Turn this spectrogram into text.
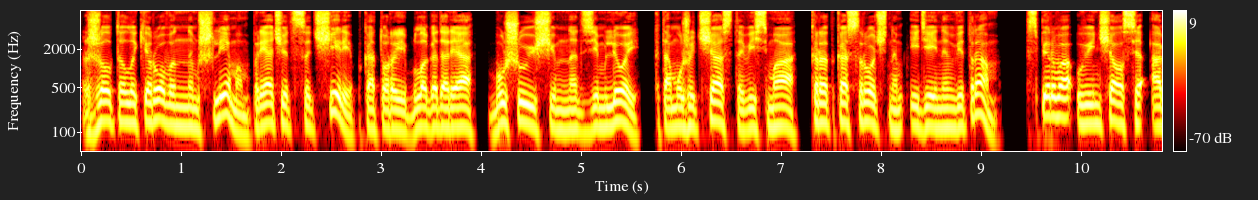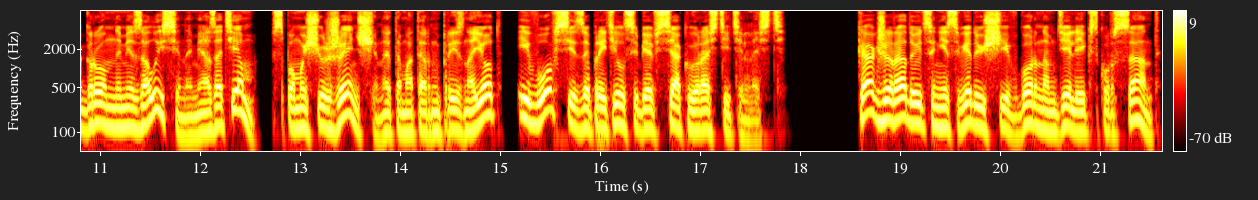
желтолакированным шлемом прячется череп, который, благодаря бушующим над землей, к тому же часто весьма краткосрочным идейным ветрам, сперва увенчался огромными залысинами, а затем, с помощью женщин, это Матерн признает, и вовсе запретил себе всякую растительность. Как же радуется несведущий в горном деле экскурсант,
